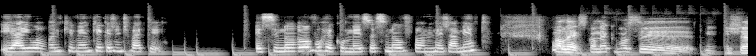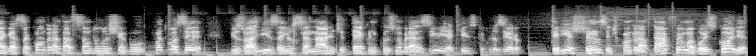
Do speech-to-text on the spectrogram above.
E aí, o ano que vem, o que, que a gente vai ter? Esse novo recomeço, esse novo planejamento? Alex, como é que você enxerga essa contratação do Luxemburgo? Quanto você visualiza aí o cenário de técnicos no Brasil e aqueles que o Cruzeiro teria chance de contratar? Foi uma boa escolha?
